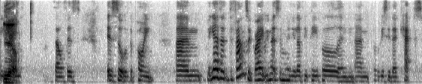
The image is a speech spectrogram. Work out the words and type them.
Yeah. itself is is sort of the point um but yeah the, the fans are great we met some really lovely people and um obviously they've kept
